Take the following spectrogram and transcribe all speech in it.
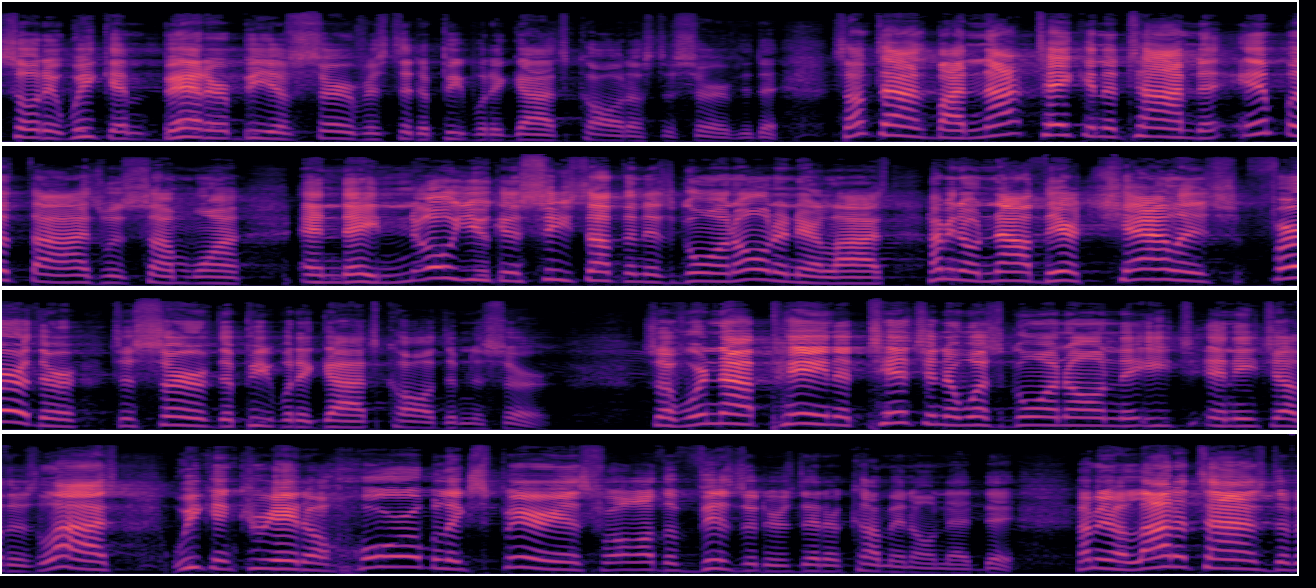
so that we can better be of service to the people that God's called us to serve today. Sometimes by not taking the time to empathize with someone and they know you can see something that's going on in their lives, I mean, now they're challenged further to serve the people that God's called them to serve. So if we're not paying attention to what's going on in each, in each other's lives, we can create a horrible experience for all the visitors that are coming on that day. I mean, a lot of times the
